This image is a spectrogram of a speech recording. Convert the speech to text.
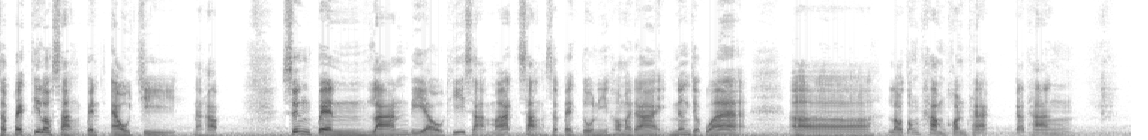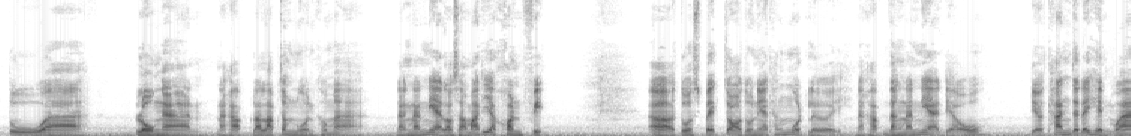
สเปคที่เราสั่งเป็น LG นะครับ ซึ่งเป็นร้านเดียวที่สามารถสั่งสเปคตัวนี้เข้ามาได้ เนื่องจากว่า เราต้องทำคอนแท c t กับทางตัวโรงงานนะครับแล้วรับจำนวนเข้ามา ดังนั้นเนี่ยเราสามารถที่จะคอนฟิกตัวสเปคจอตัวนี้ทั้งหมดเลยนะครับ ดังนั้นเนี่ยเดี๋ยวเดี๋ยวท่านจะได้เห็นว่า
